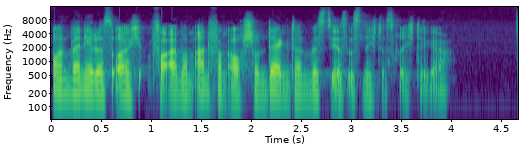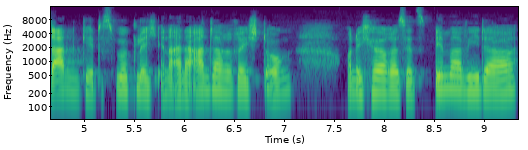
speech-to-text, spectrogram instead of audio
Und wenn ihr das euch vor allem am Anfang auch schon denkt, dann wisst ihr, es ist nicht das Richtige. Dann geht es wirklich in eine andere Richtung. Und ich höre es jetzt immer wieder,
